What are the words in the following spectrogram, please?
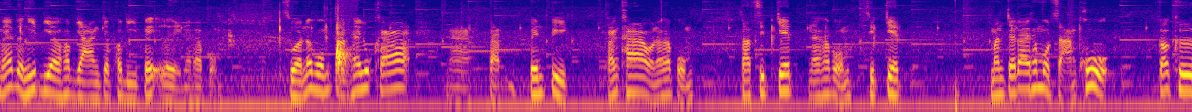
แม้แต่นิดเดียวครับยางจะพอดีเป๊ะเลยนะครับผมส่วนถ้าผมตัดให้ลูกค้าตัดเป็นปีกค้างคาวนะครับผมตัด 17 นะครับผม 17 มันจะได้ทั้งหมด 3 คู่ ก็คือ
